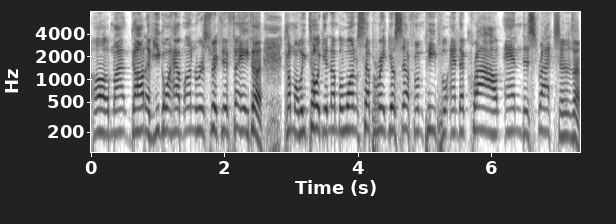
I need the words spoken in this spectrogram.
Oh, my God, if you're going to have unrestricted faith, uh, come on, we told you, number one, separate yourself from people and the crowd and distractions. Uh,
